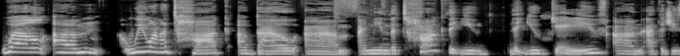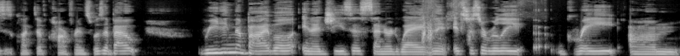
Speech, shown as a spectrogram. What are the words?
Well, um, we want to talk about. Um, I mean, the talk that you that you gave um, at the Jesus Collective conference was about reading the Bible in a Jesus centered way, and it, it's just a really uh, great, um,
